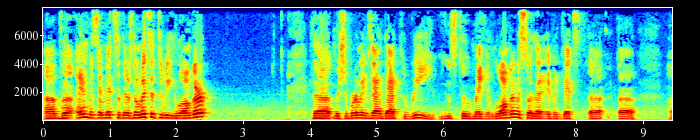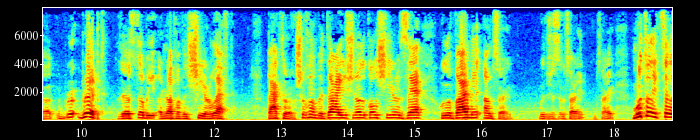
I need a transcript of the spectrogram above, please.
Uh, there's no mitzvah to be longer the Mishnah Berurah exam that re used to make it longer so that if it gets uh, uh, uh, ripped, there'll still be enough of a shear left. Back to Shulchan B'dai, you should know the kol shear who me. I'm sorry, we just I'm sorry, I'm sorry. Mutal itzel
